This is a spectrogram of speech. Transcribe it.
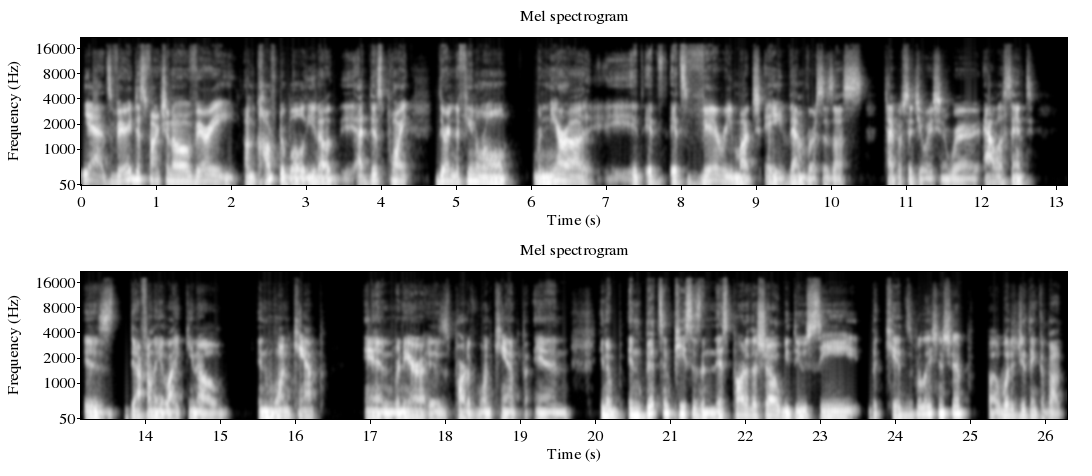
Yeah, it's very dysfunctional, very uncomfortable. You know, at this point during the funeral, Rhaenyra, it, it's it's very much a them versus us type of situation where Alicent is definitely like you know in one camp, and Rhaenyra is part of one camp, and you know in bits and pieces in this part of the show, we do see the kids' relationship. Uh, what did you think about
